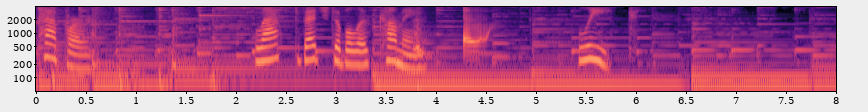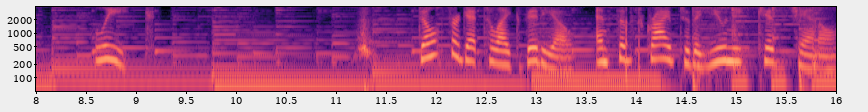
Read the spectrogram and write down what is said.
Pepper. Last vegetable is coming. Leek. Leek. Don't forget to like video, and subscribe to the UNIQ Kids channel.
